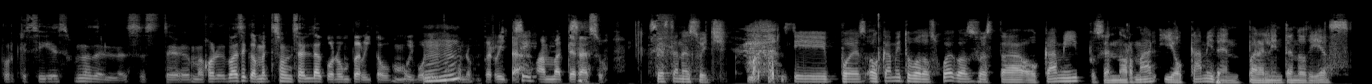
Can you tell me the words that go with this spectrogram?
porque sí es uno de los este, mejores. Básicamente es un Zelda con un perrito muy bonito, una perrita sí, Amaterasu. Sí, está en el Switch. Y pues Okami tuvo dos juegos, está Okami, pues el normal, y Okami Den para el Nintendo 10.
